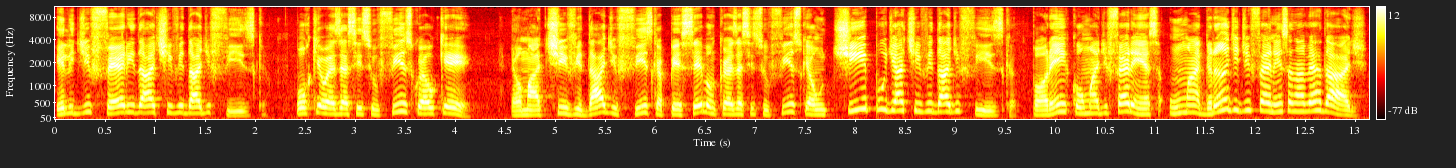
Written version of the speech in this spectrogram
ele difere da atividade física. Porque o exercício físico é o quê? É uma atividade física. Percebam que o exercício físico é um tipo de atividade física, porém com uma diferença, uma grande diferença na verdade.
